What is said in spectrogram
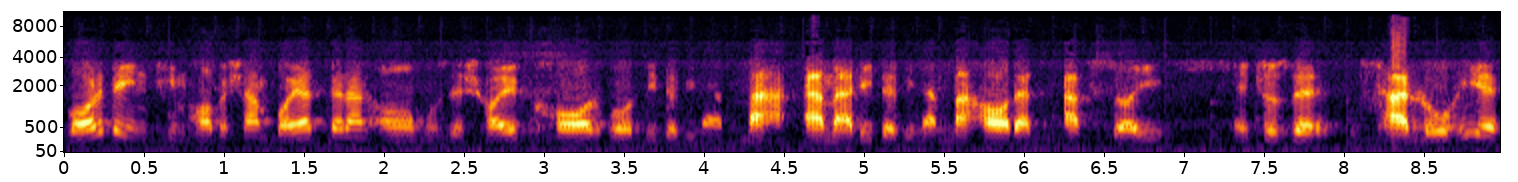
وارد این تیم ها بشن باید برن آموزش های کاربردی ببینن عملی ببینن مهارت افزایی جز سرلوحه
